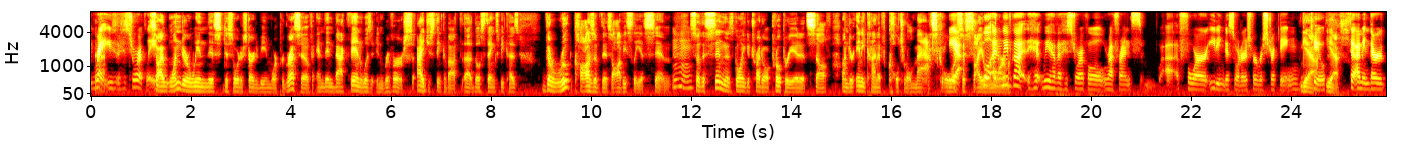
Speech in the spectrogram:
like right, historically. So I wonder when this disorder started being more progressive, and then back then was it in reverse? I just think about uh, those things because the root cause of this obviously is sin. Mhm. So the sin is going to try to appropriate itself under any kind of cultural mask or Yeah. societal. Well, and we've got we have a historical reference uh, for eating disorders for restricting yeah, too. yes, So I mean, there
